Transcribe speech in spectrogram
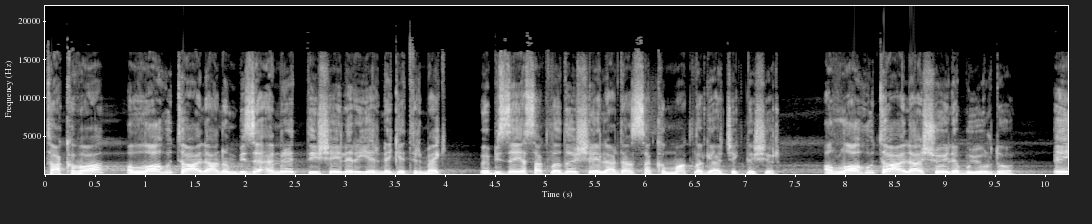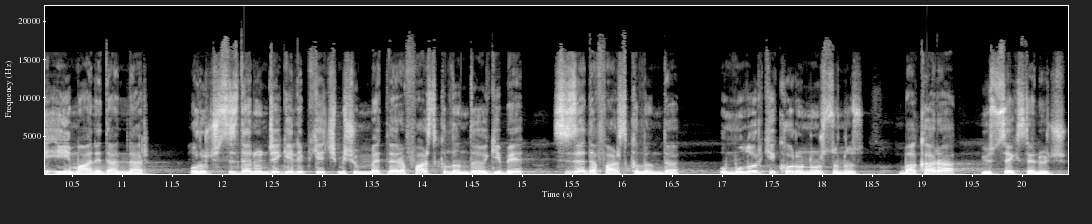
takva Allahu Teala'nın bize emrettiği şeyleri yerine getirmek ve bize yasakladığı şeylerden sakınmakla gerçekleşir. Allahu Teala şöyle buyurdu: Ey iman edenler, oruç sizden önce gelip geçmiş ümmetlere farz kılındığı gibi size de farz kılındı. Umulur ki korunursunuz. Bakara 183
